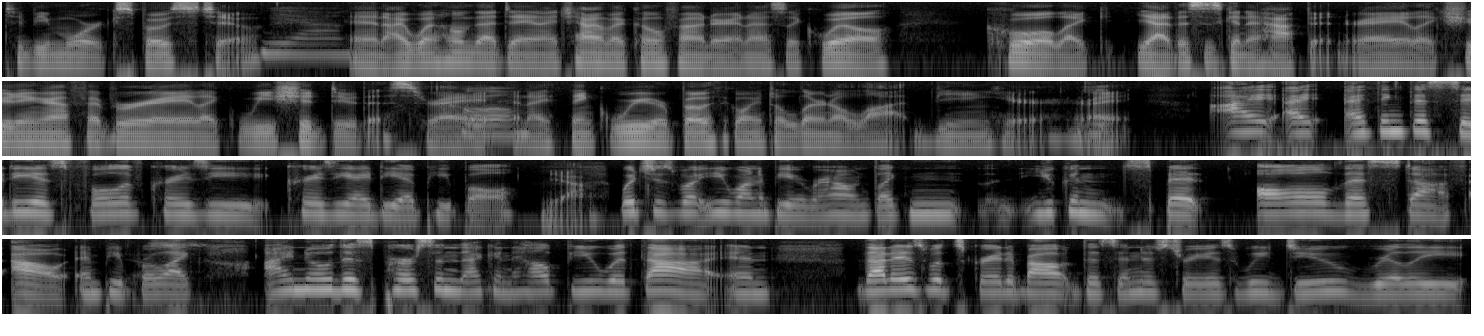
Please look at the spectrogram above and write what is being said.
to be more exposed to. Yeah. And I went home that day and I chatted with my co-founder and I was like, Will, cool, like, yeah, this is gonna happen, right? Like shooting around February, like we should do this, right? Cool. And I think we are both going to learn a lot being here, right? I, I, I think this city is full of crazy crazy idea people. Yeah. Which is what you want to be around. Like n- you can spit all this stuff out and people are like, "I know this person that can help you with that." And that is what's great about this industry is we do really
